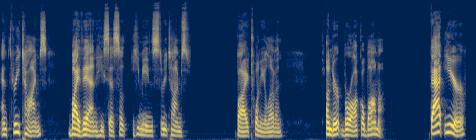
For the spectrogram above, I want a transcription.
and three times by then, he says, so he means three times by 2011 under Barack Obama. That year,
